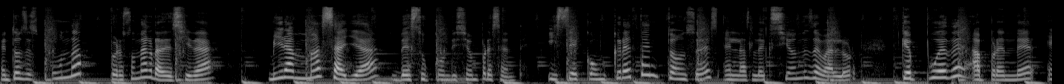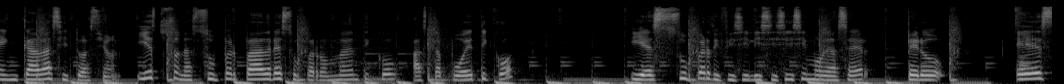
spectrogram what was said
Entonces, una persona agradecida mira más allá de su condición presente y se concreta entonces en las lecciones de valor que puede aprender en cada situación. Y esto suena súper padre, súper romántico, hasta poético, y es súper dificilísimo de hacer, pero es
